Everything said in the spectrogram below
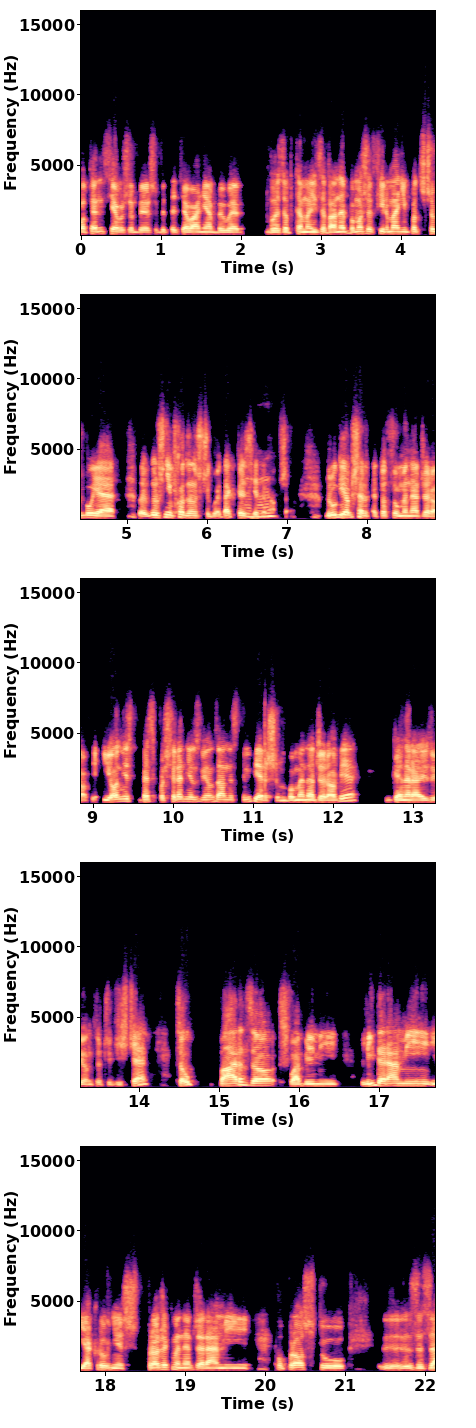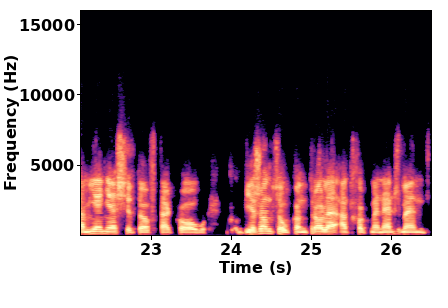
potencjał, żeby, żeby te działania były były zoptymalizowane, bo może firma nie potrzebuje, już nie wchodząc w szczegóły, tak? To jest mhm. jeden obszar. Drugi obszar to są menadżerowie i on jest bezpośrednio związany z tym pierwszym, bo menadżerowie, generalizując oczywiście, są bardzo słabymi liderami, jak również project managerami. Po prostu y, zamienia się to w taką bieżącą kontrolę, ad hoc management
